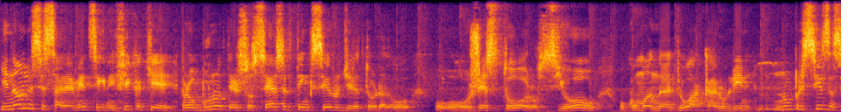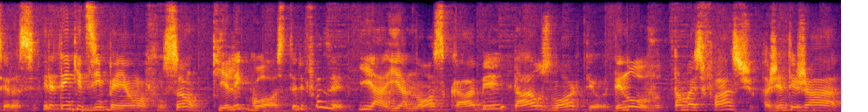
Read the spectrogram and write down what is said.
e não necessariamente significa que para o Bruno ter sucesso ele tem que ser o diretor, o, o, o gestor, o CEO, o comandante, ou a Caroline. Não precisa ser assim. Ele tem que desempenhar uma função que ele gosta de fazer. E aí a nós cabe dar os norte. De novo, tá mais fácil. A gente já,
